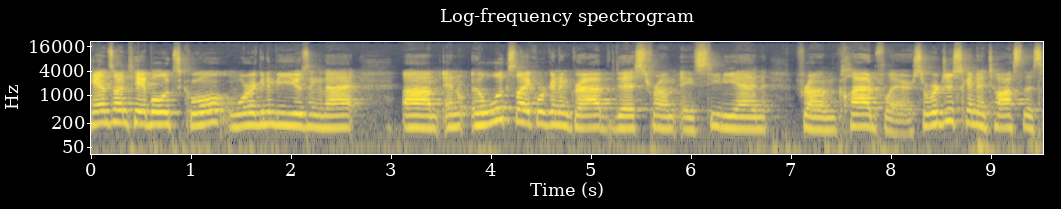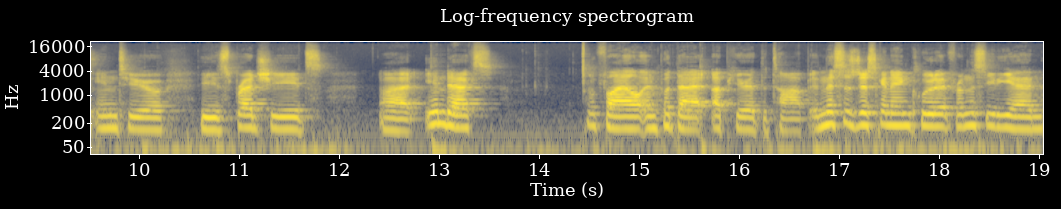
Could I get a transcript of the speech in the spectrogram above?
Handsontable looks cool. We're going to be using that. Um, and it looks like we're gonna grab this from a CDN from Cloudflare. So we're just gonna toss this into the spreadsheets uh, index file and put that up here at the top. And this is just gonna include it from the CDN.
